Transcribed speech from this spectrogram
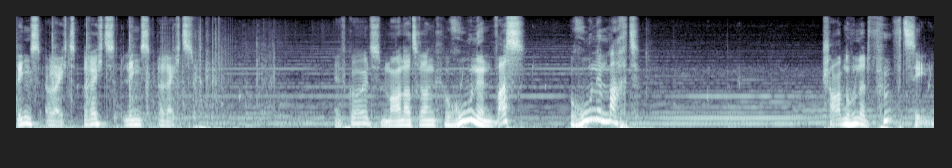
Links, rechts, rechts, links, rechts. 11 Gold, Mana-Trank, Runen, was? Runenmacht. Schaden 115.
